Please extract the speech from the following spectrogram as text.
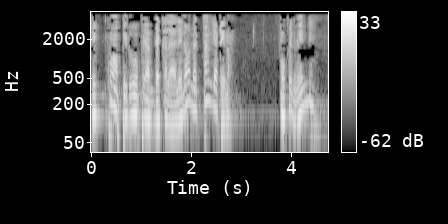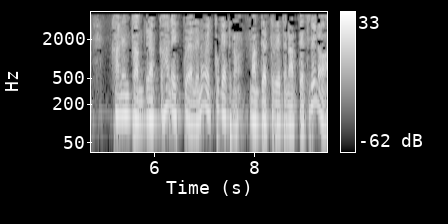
එක්ක අපි රූපයක් දැකලා ඇලෙනවා නැත්නම් ගැටෙනවා. ඕක නෙවෙන්නේ. කනෙන් සද්දයක් අහලා එක්ක ඇලෙනවා එක්ක ගැටෙනවා. මධ්‍යස්ථ වේදනාවක් ඇති වෙනවා.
